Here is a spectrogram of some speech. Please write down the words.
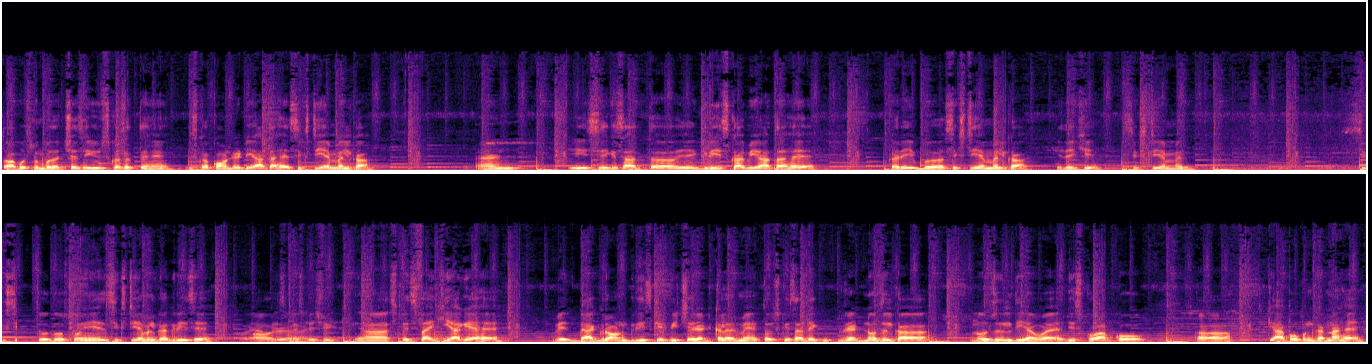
तो आप उसमें बहुत अच्छे से यूज़ कर सकते हैं। इसका क्वांटिटी आता है 60 एम का। एंड इसी के साथ ये ग्रीस का भी आता है। करीब 60 एम का ये देखिए 60 एम एल। तो दोस्तों ये 60 एम का ग्रीस है और इसमें स्पेसिफिक स्पेसिफाई किया गया है विद बैकग्राउंड ग्रीस के पीछे रेड कलर में। तो उसके साथ एक रेड नोजल का नोजल दिया हुआ है जिसको आपको कैप ओपन करना है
